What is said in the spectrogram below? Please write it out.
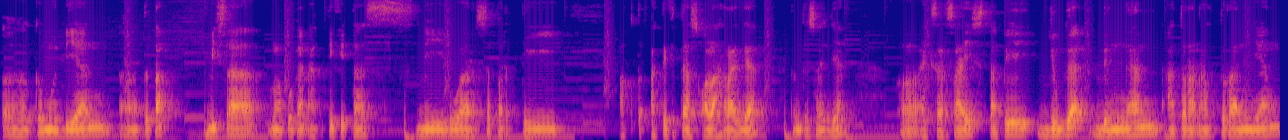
Uh, kemudian uh, tetap bisa melakukan aktivitas di luar seperti aktivitas olahraga tentu saja uh, exercise tapi juga dengan aturan-aturan yang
